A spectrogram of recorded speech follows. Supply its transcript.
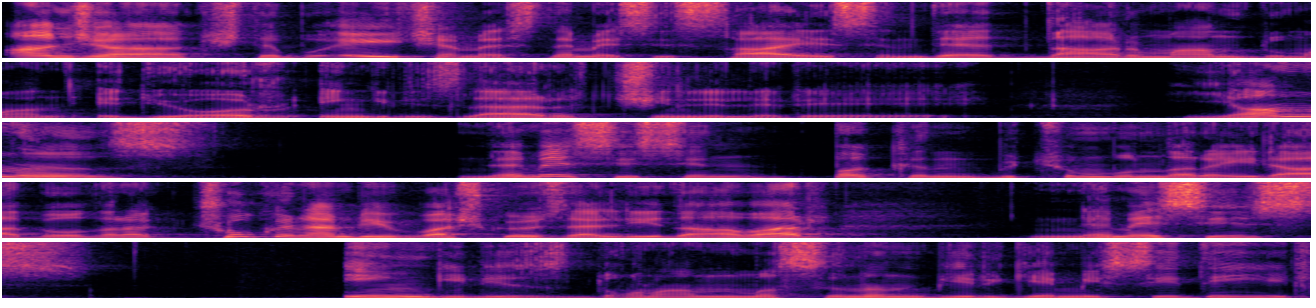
Ancak işte bu HMS Nemesis sayesinde darman duman ediyor İngilizler Çinlileri. Yalnız Nemesis'in bakın bütün bunlara ilave olarak çok önemli bir başka özelliği daha var. Nemesis İngiliz donanmasının bir gemisi değil.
